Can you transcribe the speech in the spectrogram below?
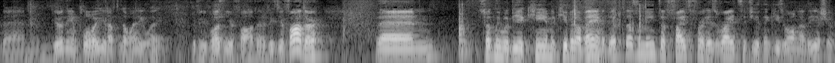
then you're the employee. You'd have to go anyway. If he wasn't your father, and if he's your father, then certainly would be a kiyum and kibbut avim. That doesn't mean to fight for his rights if you think he's wrong on the issue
